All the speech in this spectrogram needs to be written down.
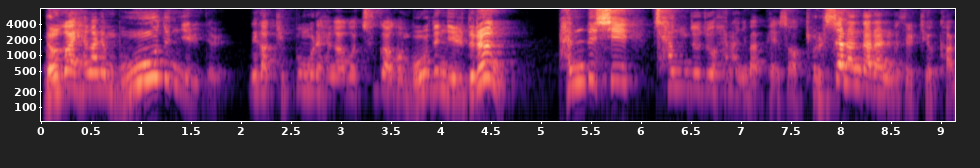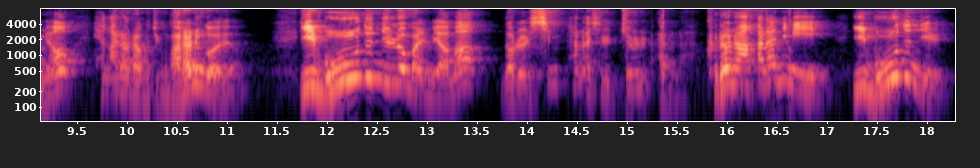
너가 행하는 모든 일들, 내가 기쁨으로 행하고 추구하고 모든 일들은 반드시 창조주 하나님 앞에서 결산한다라는 것을 기억하며 행하라라고 지금 말하는 거예요. 이 모든 일로 말미암아 너를 심판하실 줄 알라. 그러나 하나님이 이 모든 일,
